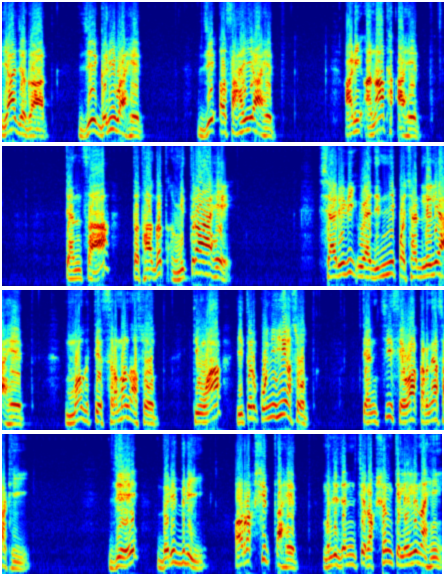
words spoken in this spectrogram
या जगात जे गरीब आहेत जे असहाय्य आहेत आणि अनाथ आहेत त्यांचा तथागत मित्र आहे. शारीरिक व्याधींनी पछाडलेले आहेत. मग ते श्रमण असोत किंवा इतर कोणीही असोत त्यांची सेवा करण्यासाठी. जे दरिद्री अरक्षित आहेत म्हणजे ज्यांचे रक्षण केलेले नाही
